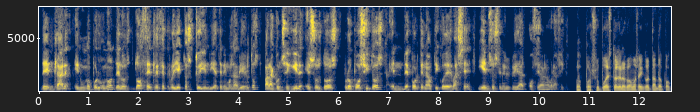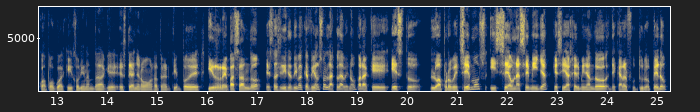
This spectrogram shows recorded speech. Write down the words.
de entrar en uno por uno de los 12, 13 proyectos que hoy en día tenemos abiertos para conseguir esos dos propósitos en deporte náutico de base y en sostenibilidad oceanográfica. Pues por supuesto que los vamos a ir contando poco a poco aquí, Jolín Anda, que este año no vamos a tener tiempo de ir repasando estas iniciativas que al final son la clave, ¿no? Para que esto lo aprovechemos y sea una semilla que siga germinando de cara al futuro. Pero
